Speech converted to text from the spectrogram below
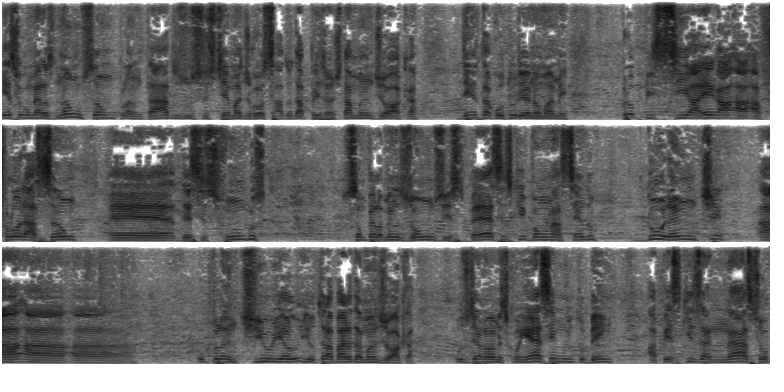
Esses cogumelos não são plantados, o sistema de roçado, da, principalmente da mandioca, dentro da cultura Yanomami, propicia a, a, a floração é, desses fungos são pelo menos 11 espécies que vão nascendo durante a, a, a, o plantio e o, e o, trabalho da mandioca. Os genomes conhecem muito bem, a pesquisa nasce, ou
